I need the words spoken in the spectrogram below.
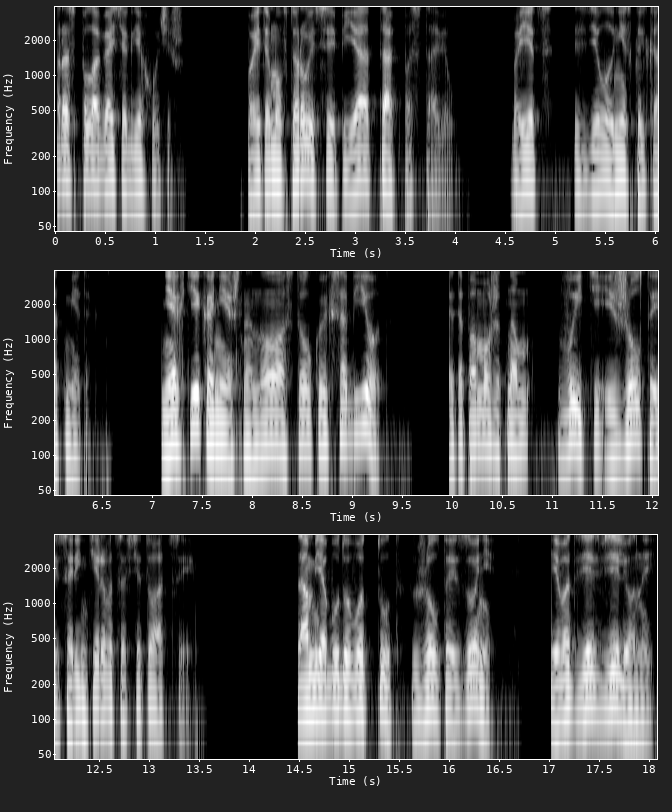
Располагайся где хочешь. Поэтому второй цепь я так поставил. Боец сделал несколько отметок. Не ахти, конечно, но с толку их собьет. Это поможет нам выйти из желтой и сориентироваться в ситуации. Сам я буду вот тут, в желтой зоне, и вот здесь в зеленой.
